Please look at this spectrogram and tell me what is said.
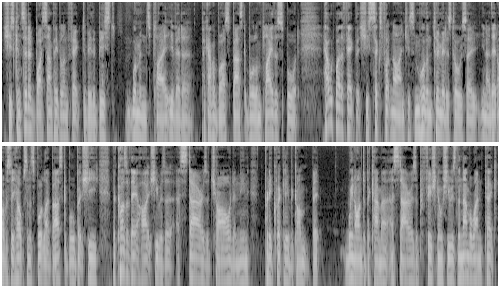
She's considered by some people, in fact, to be the best women's player ever to pick up a basketball and play the sport. Helped by the fact that she's six foot nine, she's more than two metres tall, so you know that obviously helps in a sport like basketball. But she, because of that height, she was a, a star as a child, and then pretty quickly become But, went on to become a, a, star as a professional. She was the number one pick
